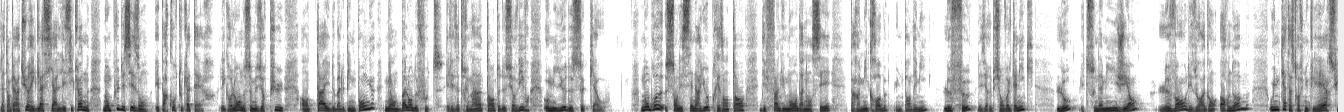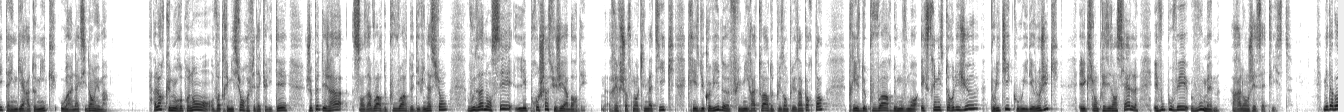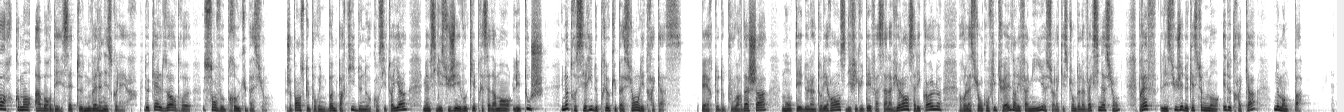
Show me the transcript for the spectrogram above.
La température est glaciale, les cyclones n'ont plus de saison et parcourent toute la Terre. Les grelons ne se mesurent plus en taille de balle de ping-pong, mais en ballon de foot, et les êtres humains tentent de survivre au milieu de ce chaos. Nombreux sont les scénarios présentant des fins du monde annoncées par un microbe, une pandémie, le feu, les éruptions volcaniques, l'eau, les tsunamis géants, le vent, les ouragans hors normes, ou une catastrophe nucléaire suite à une guerre atomique ou à un accident humain. Alors que nous reprenons votre émission Reflet d'actualité, je peux déjà, sans avoir de pouvoir de divination, vous annoncer les prochains sujets abordés. Réchauffement climatique, crise du Covid, flux migratoires de plus en plus importants, prise de pouvoir de mouvements extrémistes religieux, politiques ou idéologiques, élections présidentielles, et vous pouvez vous-même rallonger cette liste. Mais d'abord, comment aborder cette nouvelle année scolaire? De quels ordres sont vos préoccupations? Je pense que pour une bonne partie de nos concitoyens, même si les sujets évoqués précédemment les touchent, une autre série de préoccupations les tracasse. Perte de pouvoir d'achat, montée de l'intolérance, difficultés face à la violence à l'école, relations conflictuelles dans les familles sur la question de la vaccination. Bref, les sujets de questionnement et de tracas ne manquent pas.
